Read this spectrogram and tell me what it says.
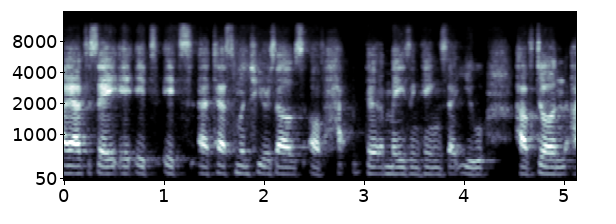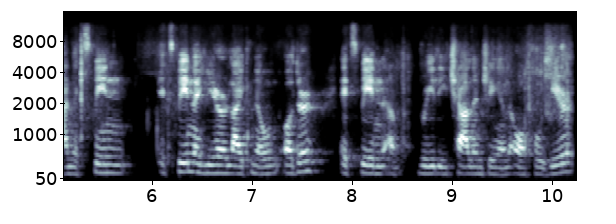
I have to say it, it's it's a testament to yourselves of the amazing things that you have done, and it's been it's been a year like no other. It's been a really challenging and awful year.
